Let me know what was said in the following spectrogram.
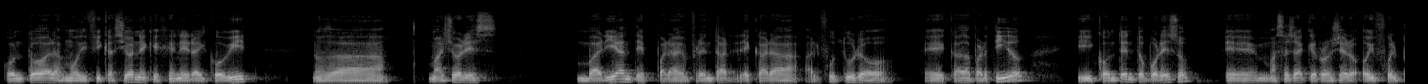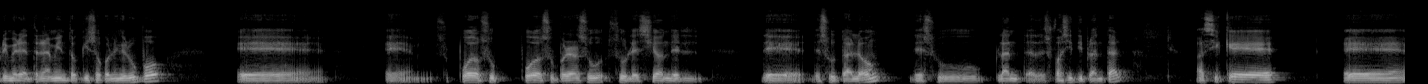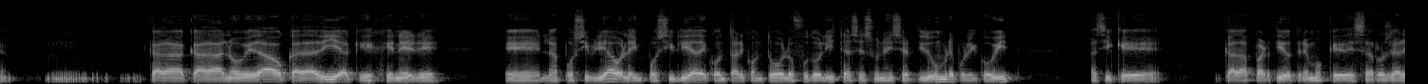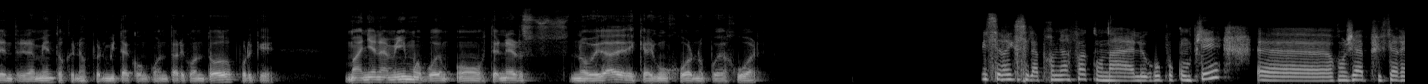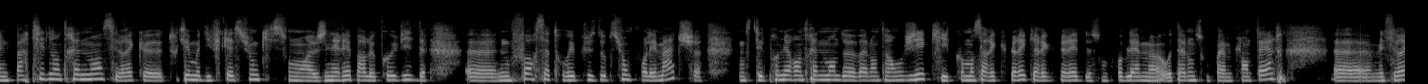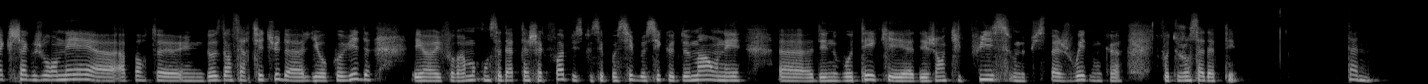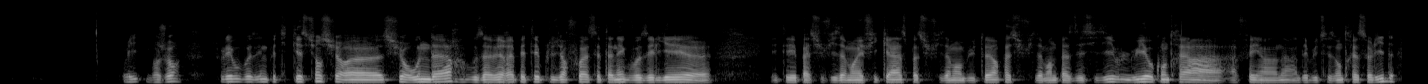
con todas las modificaciones que genera el COVID, nos da mayores variantes para enfrentar de cara al futuro cada partido y contento por eso, más allá que Roger hoy fue el primer entrenamiento que hizo con el grupo. Puedo, puedo superar su, su lesión del, de, de, su talón, de su planta, de su fascitis plantar. Así que eh, cada, cada novedad o cada día que genere eh, la posibilidad o la imposibilidad de contar con todos los futbolistas es una incertidumbre por el COVID. Así que cada partido tenemos que desarrollar entrenamientos que nos permita con contar con todos porque mañana mismo podemos tener novedades de que algún jugador no pueda jugar. Oui, c'est vrai que c'est la première fois qu'on a le groupe au complet. Euh, Rongier a pu faire une partie de l'entraînement. C'est vrai que toutes les modifications qui sont euh, générées par le Covid euh, nous forcent à trouver plus d'options pour les matchs. Donc c'était le premier entraînement de Valentin Rongier qui commence à récupérer, qui a récupéré de son problème euh, au talon, de son problème plantaire. Mais c'est vrai que chaque journée apporte une dose d'incertitude liée au Covid et il faut vraiment qu'on s'adapte à chaque fois puisque c'est possible aussi que demain on ait des nouveautés, des gens qui puissent ou ne puissent pas jouer. Donc faut toujours s'adapter. Stan. Oui, bonjour. Je voulais vous poser une petite question sur, euh, sur Wunder. Vous avez répété plusieurs fois cette année que vos ailiers euh, étaient pas suffisamment efficaces, pas suffisamment buteurs, pas suffisamment de passes décisives. Lui, au contraire, a, fait un, début de saison très solide.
